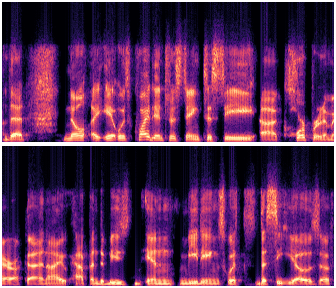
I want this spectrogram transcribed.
that no it was quite interesting to see uh, corporate america and i happened to be in meetings with the ceos of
